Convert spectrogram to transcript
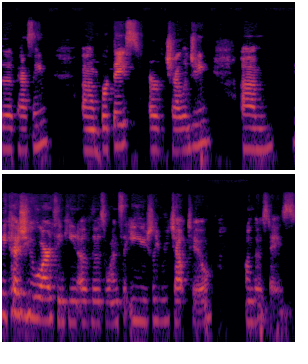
the passing. Um, birthdays are challenging um, because you are thinking of those ones that you usually reach out to on those days.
